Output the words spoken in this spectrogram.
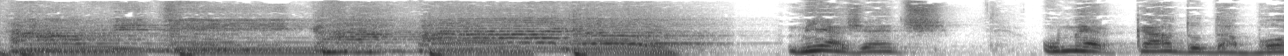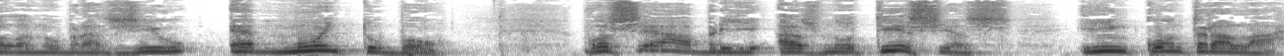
Ralph de Carvalho! Minha gente, o mercado da bola no Brasil é muito bom. Você abre as notícias e encontra lá.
